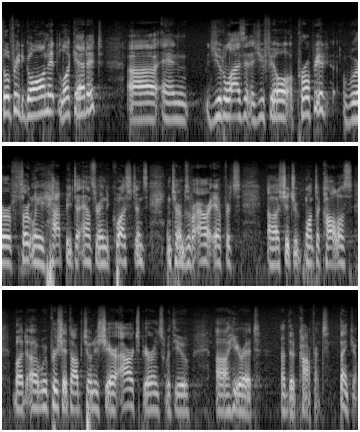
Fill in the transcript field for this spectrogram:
Feel free to go on it, look at it, uh, and utilize it as you feel appropriate. We're certainly happy to answer any questions in terms of our efforts, uh, should you want to call us. But uh, we appreciate the opportunity to share our experience with you uh, here at, at the conference. Thank you.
